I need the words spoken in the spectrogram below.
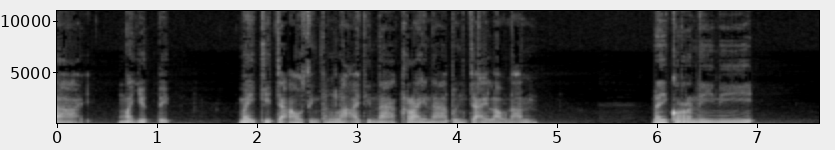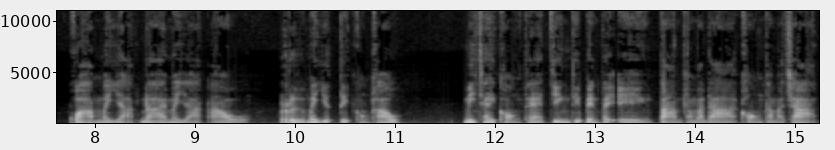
ได้ ไม่ยึดติด ไม่คิดจะเอาสิ่งทั้งหลายที่น่าใคร่น่าพึงใจเหล่านั้น ในกรณีนี้ ความไม่อยากได้ไม่อยากเอา หรือไม่ยึดติดของเขาไม่ใช่ของแท้จริงที่เป็นไปเองตามธรรมดาของธรรมชาติ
